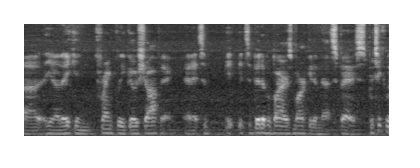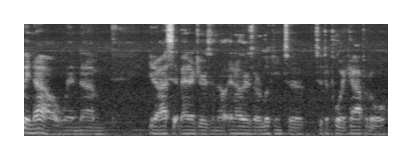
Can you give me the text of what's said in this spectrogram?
uh, you know they can frankly go shopping, and it's a it, it's a bit of a buyer's market in that space, particularly now when um, you know asset managers and, and others are looking to to deploy capital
